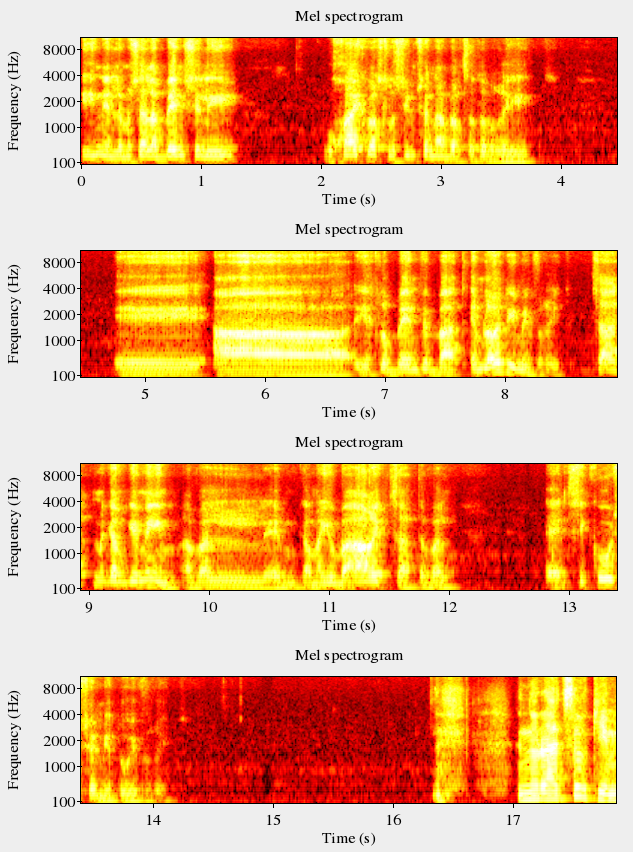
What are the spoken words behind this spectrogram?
הנה, למשל הבן שלי, הוא חי כבר 30 שנה בארצות הברית, אה, יש לו בן ובת, הם לא יודעים עברית. קצת מגמגמים, אבל הם גם היו בארץ קצת, אבל אין סיכוי שהם ידעו עברית. נורא עצוב, כי הם,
